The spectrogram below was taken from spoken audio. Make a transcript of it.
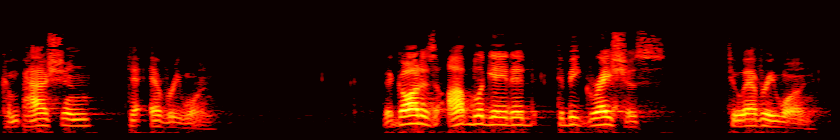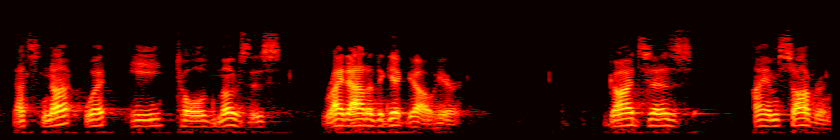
compassion to everyone. that God is obligated to be gracious to everyone. That's not what he told Moses right out of the get go here. God says, I am sovereign,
